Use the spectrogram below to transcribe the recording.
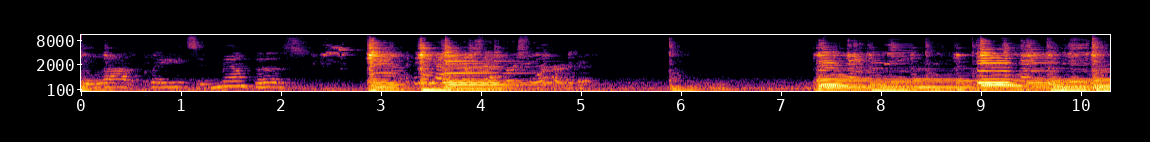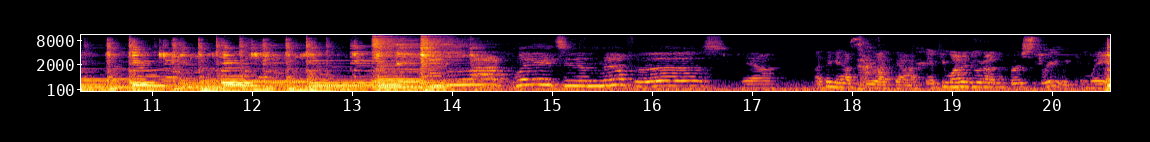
A lot of plates in Memphis. I think you gotta punch that first word. Okay. Yeah, I think it has to be like that. If you want to do it on verse three, we can wait. A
